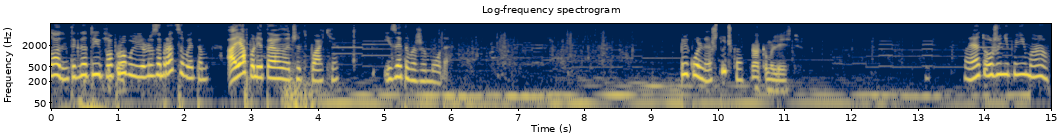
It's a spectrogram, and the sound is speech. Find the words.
Ладно, тогда ты Типа- попробуй разобраться в этом, а я полетаю на джетпаке. Из этого же мода. Прикольная штучка. Как им лезть? А я тоже не понимаю.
